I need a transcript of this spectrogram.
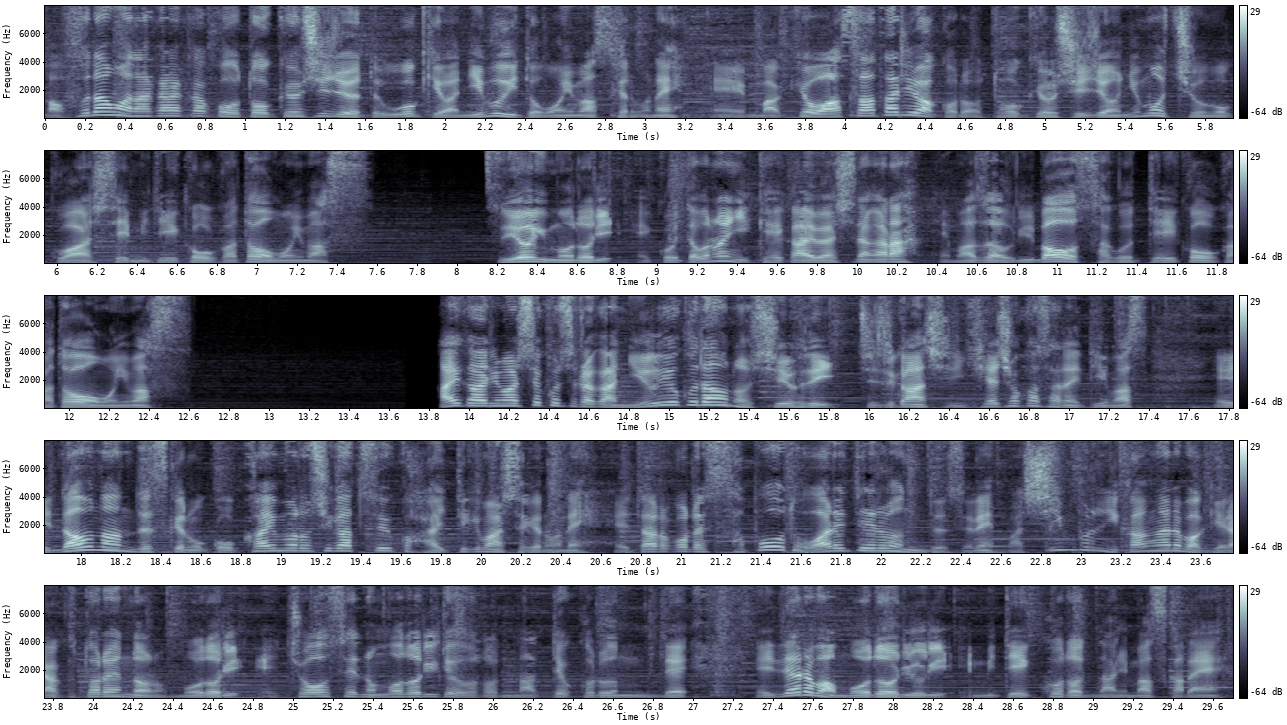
まあ、普段はなかなかこう東京市場って動きは鈍いと思いますけどもね、えー、まあ今日明日あたりはこの東京市場にも注目はして見ていこうかと思います。強い戻り、こういったものに警戒はしながら、まずは売り場を探っていこうかと思います。はい、変わりまして、こちらがニューヨークダウの CFD、1時間足に冷やしを重ねています。えー、ダウなんですけども、こう、買い戻しが強く入ってきましたけどね、えー、ただこれサポート割れてるんですよね。まあ、シンプルに考えれば下落トレンドの戻り、えー、調整の戻りということになってくるんで、えであれば戻り売り、見ていくことになりますかね。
